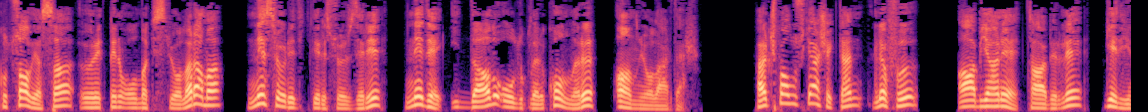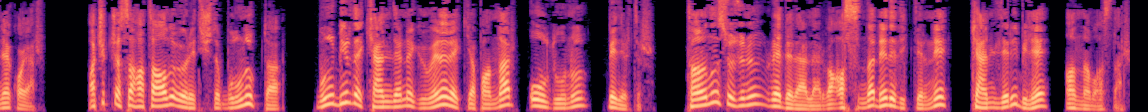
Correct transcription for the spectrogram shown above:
kutsal yasa öğretmeni olmak istiyorlar ama ne söyledikleri sözleri ne de iddialı oldukları konuları anlıyorlar der. Elçi Paulus gerçekten lafı abiyane tabirle gediğine koyar. Açıkçası hatalı öğretişte bulunup da bunu bir de kendilerine güvenerek yapanlar olduğunu belirtir. Tanrı'nın sözünü reddederler ve aslında ne dediklerini kendileri bile anlamazlar.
